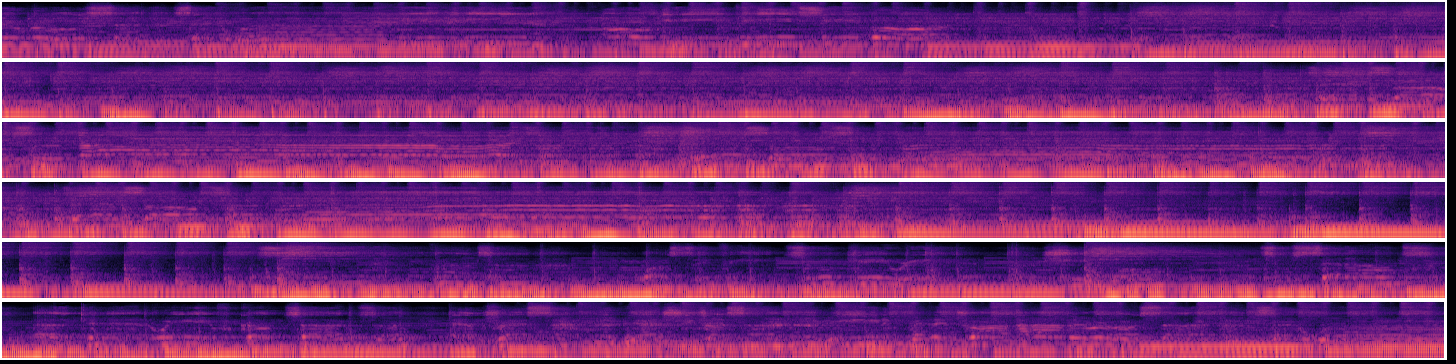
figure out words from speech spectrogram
new rules. Thank you. Yeah, she dressed in a penetra rosa Said, well, believe,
